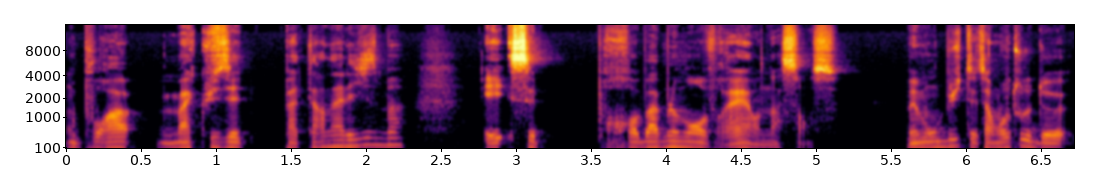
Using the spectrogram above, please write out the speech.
On pourra m'accuser de paternalisme, et c'est probablement vrai en un sens. Mais mon but est avant tout de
